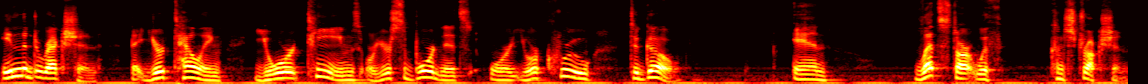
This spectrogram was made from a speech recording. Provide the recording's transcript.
in the direction that you're telling your teams or your subordinates or your crew to go. And let's start with construction.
